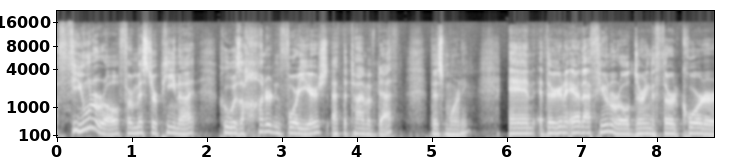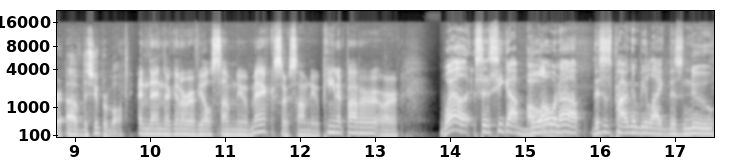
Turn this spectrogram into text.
funeral for Mr. Peanut, who was 104 years at the time of death this morning. And they're going to air that funeral during the third quarter of the Super Bowl. And then they're gonna reveal some new mix or some new peanut butter or Well, since he got oh. blown Oh. up, this is probably gonna be like this new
